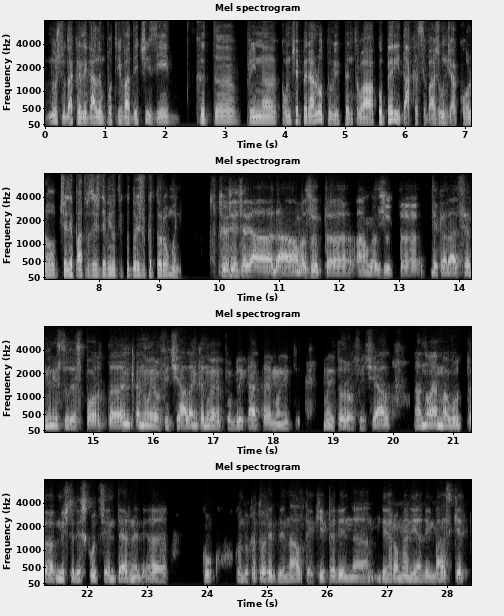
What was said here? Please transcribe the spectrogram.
nu știu dacă legal împotriva deciziei, cât uh, prin uh, conceperea lotului pentru a acoperi, dacă se va ajunge acolo, cele 40 de minute cu doi jucători români. Fiu sincer, da, am văzut, uh, am văzut uh, declarația ministrului de sport, uh, încă nu e oficială, încă nu e publicată în monitor, monitorul oficial. Noi am avut niște discuții interne cu conducătorii din alte echipe din, din România, din basket.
